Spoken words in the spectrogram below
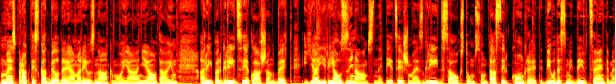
Mēs praktiski atbildējām arī uz nākamo Jāņa jautājumu, arī par grīdas ieklāšanu, bet, ja ir jau zināms nepieciešamais grīdas augstums, un tas ir konkrēti 22 cm,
